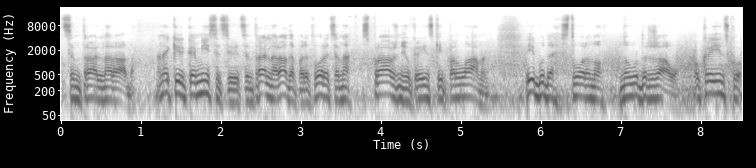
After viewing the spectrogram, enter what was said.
Центральна Рада. А на кілька місяців і Центральна Рада перетвориться на справжній український парламент і буде створено нову державу Українську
